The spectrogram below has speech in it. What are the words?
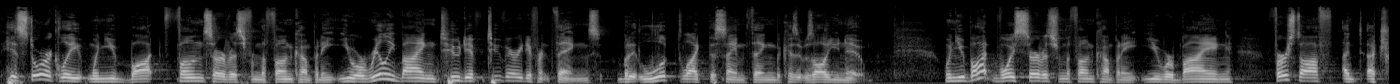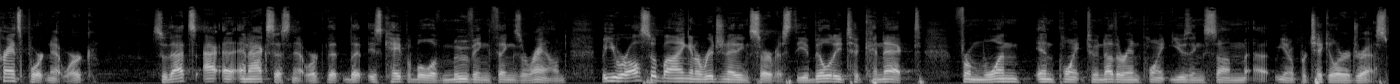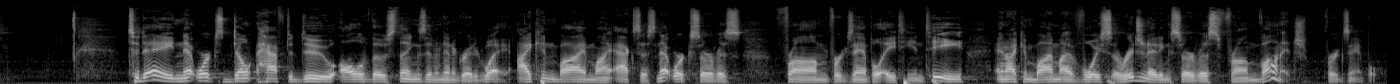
historically, when you bought phone service from the phone company, you were really buying two, two very different things, but it looked like the same thing because it was all you knew. When you bought voice service from the phone company, you were buying, first off, a, a transport network. So that's an access network that, that is capable of moving things around. But you were also buying an originating service, the ability to connect from one endpoint to another endpoint using some uh, you know, particular address. Today, networks don't have to do all of those things in an integrated way. I can buy my access network service from, for example, AT&T, and I can buy my voice originating service from Vonage, for example.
